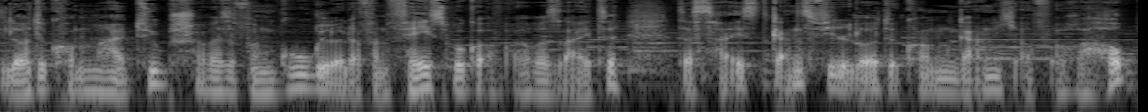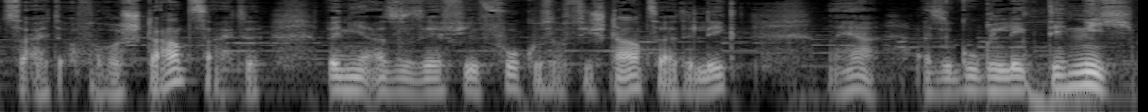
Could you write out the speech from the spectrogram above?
die Leute kommen halt typischerweise von Google oder von Facebook auf eure Seite. Das heißt, ganz viele Leute kommen gar nicht auf eure Hauptseite, auf eure Startseite. Wenn ihr also sehr viel Fokus auf die Startseite legt, naja, also Google legt den nicht.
